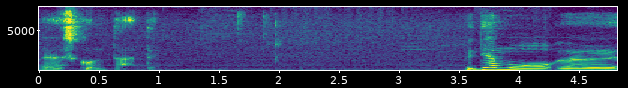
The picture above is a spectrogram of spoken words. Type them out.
eh, scontate. Vediamo eh,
